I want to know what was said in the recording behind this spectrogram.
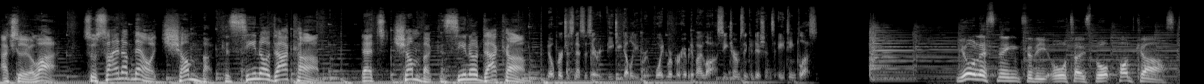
Actually, a lot. So sign up now at chumbacasino.com. That's chumbacasino.com. No purchase necessary. VGW Group. Void were prohibited by law. See terms and conditions. 18 plus. You're listening to the Autosport Podcast.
